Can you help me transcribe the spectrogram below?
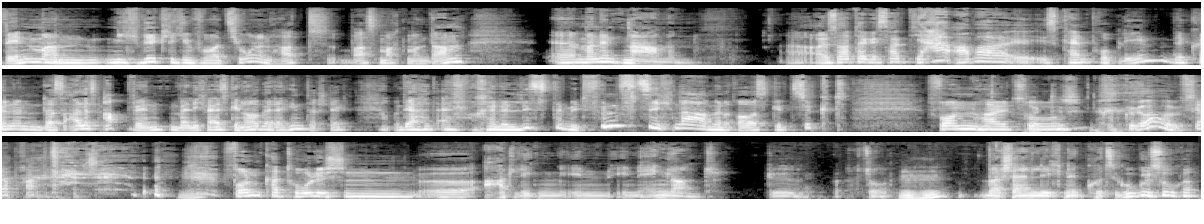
wenn man nicht wirklich Informationen hat, was macht man dann? Äh, man nennt Namen. Also hat er gesagt, ja, aber ist kein Problem, wir können das alles abwenden, weil ich weiß genau, wer dahinter steckt. Und er hat einfach eine Liste mit 50 Namen rausgezückt von halt so, praktisch. ja, sehr praktisch, von katholischen äh, Adligen in, in England. Die, also mhm. wahrscheinlich eine kurze Google-Suche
